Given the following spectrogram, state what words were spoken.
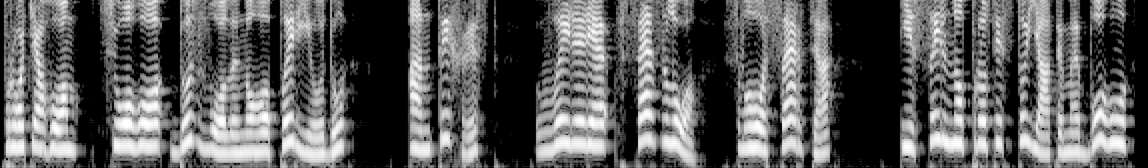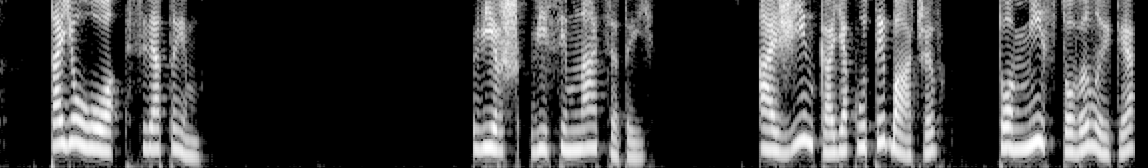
Протягом цього дозволеного періоду Антихрист вилє все зло свого серця і сильно протистоятиме Богу та Його святим. Вірш 18. А жінка, яку ти бачив, то місто велике,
